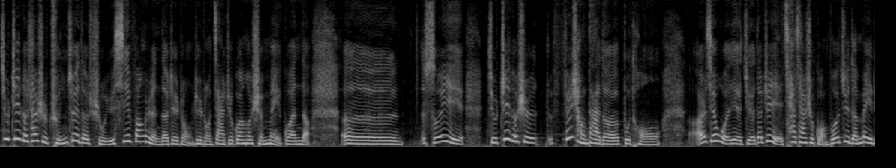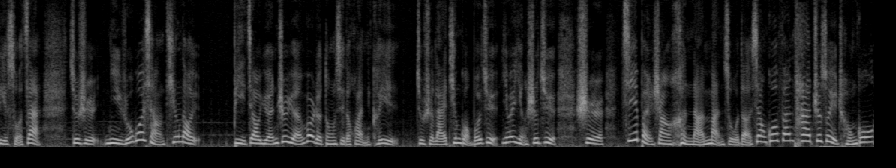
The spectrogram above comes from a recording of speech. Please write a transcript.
就这个它是纯粹的属于西方人的这种这种价值观和审美观的，呃，所以就这个是非常大的不同。而且我也觉得这也恰恰是广播剧的魅力所在，就是你如果想听到比较原汁原味的东西的话，你可以。就是来听广播剧，因为影视剧是基本上很难满足的。像郭帆，他之所以成功，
